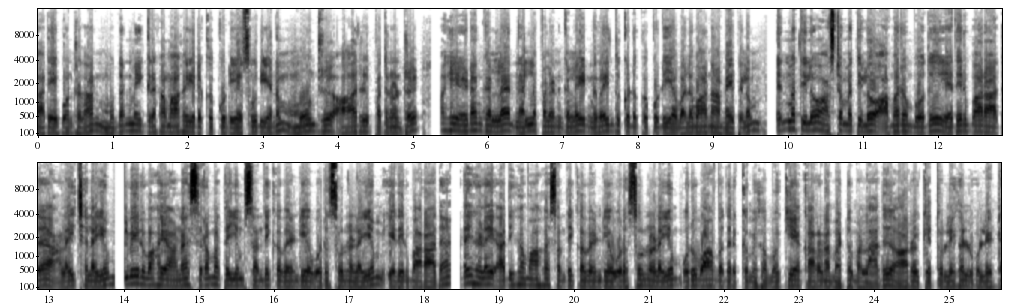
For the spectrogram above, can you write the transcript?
அதே போன்றுதான் முதன்மை கிரகமாக இருக்கக்கூடிய சூரியனும் மூன்று ஆறு பதினொன்று ஆகிய இடங்கள்ல நல்ல பலன்களை நிறைந்து கொடுக்கக்கூடிய வலுவான அமைப்பிலும் ஜென்மத்திலோ அஷ்டமத்திலோ அமரும் போது எதிர்பாராத அலைச்சலையும் பல்வேறு வகையான சிரமத்தையும் சந்திக்க வேண்டிய ஒரு சூழ்நிலையும் எதிர்பாராத தடைகளை அதிகமாக சந்திக்க வேண்டிய ஒரு சூழ்நிலையும் உருவாகுவதற்கு மிக முக்கிய காரணம் மட்டுமல்லாது ஆரோக்கிய தொல்லைகள் உள்ளிட்ட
